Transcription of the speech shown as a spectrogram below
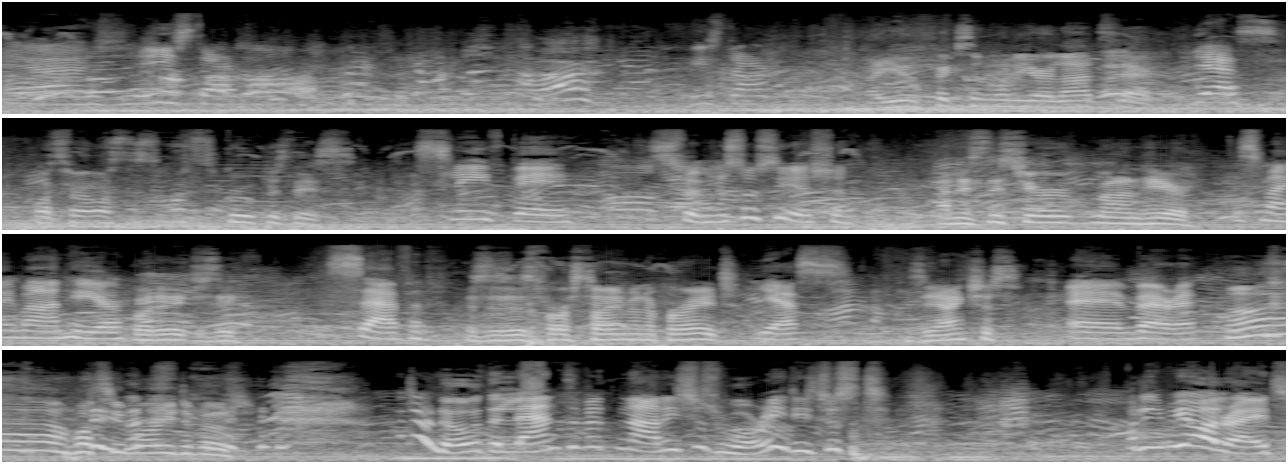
Yeah, he started. He started. Are you fixing one of your lads there? Yes, What's what's this, what's group is this? Sleeve Bay Swimming Association. And is this your man here? This is my man here. What age is he? Seven. This is his first time in a parade. Yes. Is he anxious? Uh, very. Ah, what's he worried about? I don't know, the length of it and that. He's just worried. He's just. but he'll be all right.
